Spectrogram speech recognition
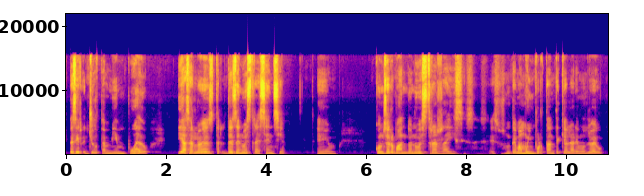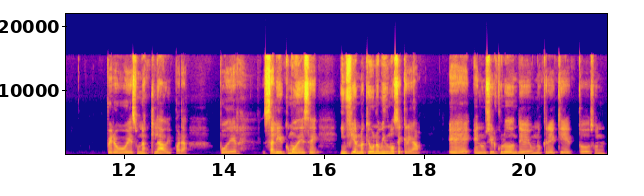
Es decir, yo también puedo y hacerlo desde, nuestra esencia, em, conservando nuestras raíces. Eso es un tema muy importante que hablaremos luego, pero es una clave para poder salir como de ese infierno que uno mismo se crea eh, en un círculo donde uno cree que todos son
